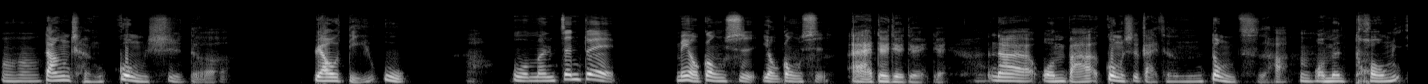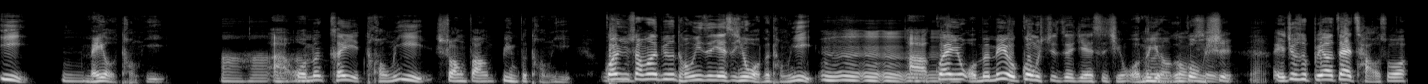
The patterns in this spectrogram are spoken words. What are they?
嗯哼，当成共识的标的物。我们针对没有共识有共识，哎，对对对对。那我们把共识改成动词哈，我们同意，嗯，没有同意，啊哈啊，我们可以同意双方并不同意。关于双方并不同意这件事情，我们同意。嗯嗯嗯嗯啊，关于我们没有共识这件事情，我们有个共识，也就是不要再吵说，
